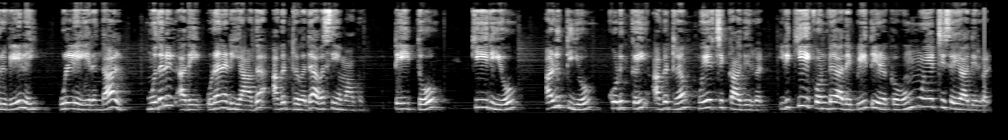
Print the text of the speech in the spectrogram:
ஒருவேளை உள்ளே இருந்தால் முதலில் அதை உடனடியாக அகற்றுவது அவசியமாகும். தேய்த்தோ கீரியோ அழுத்தியோ கொடுக்கை அகற்ற முயற்சிக்காதீர்கள். இடுக்கியை கொண்டு அதை பிடித்து இழக்கவும் முயற்சி செய்யாதீர்கள்.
